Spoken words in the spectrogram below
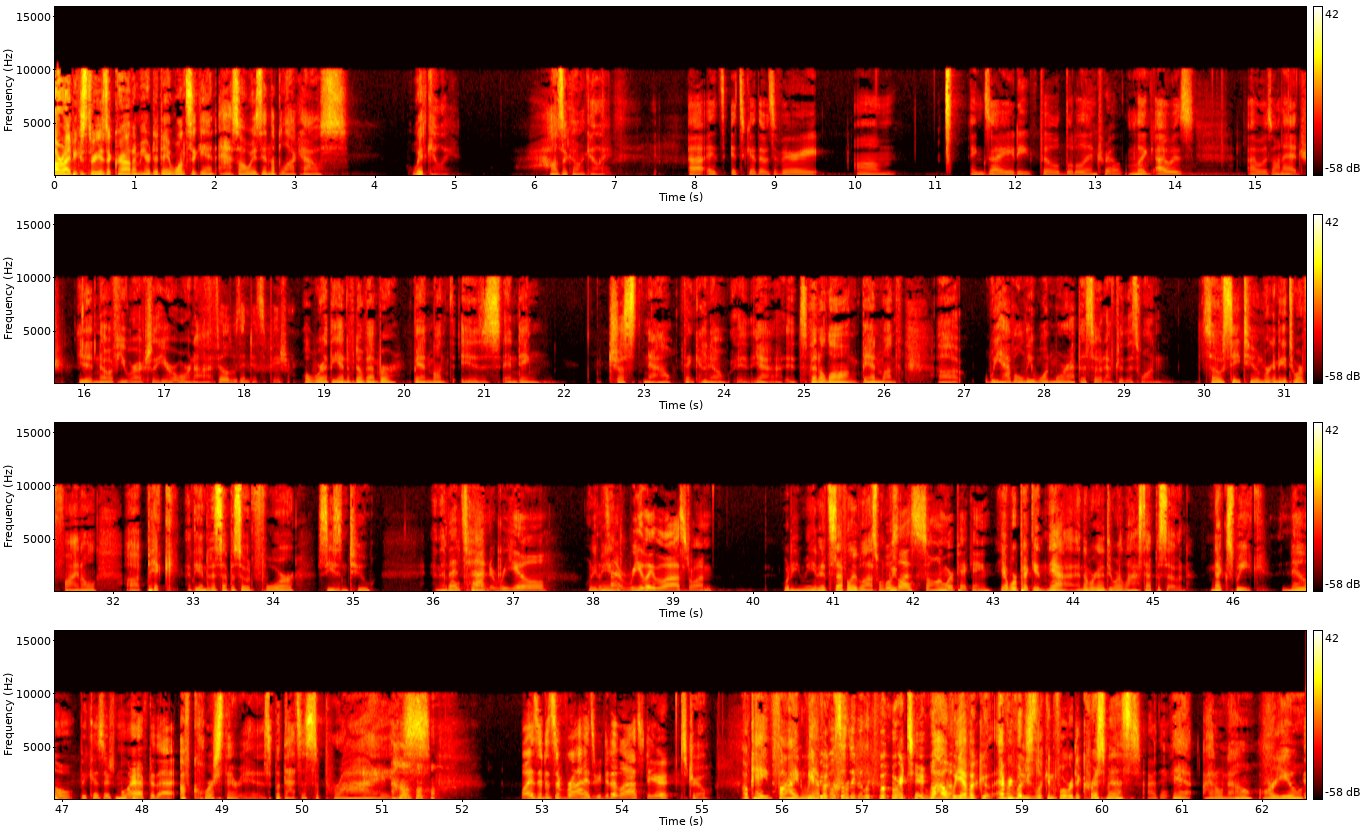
All right, because three is a crowd. I'm here today once again, as always, in the blockhouse with Kelly. How's it going, Kelly? Uh, it's it's good. That was a very um, anxiety filled little intro. Mm. Like I was, I was on edge, You didn't know if you were actually here or not. filled with anticipation. Well, we're at the end of November. Band month is ending just now. Thank God. You know, it- yeah, it's been a long band month. Uh, we have only one more episode after this one. So stay tuned. We're going to get to our final uh, pick at the end of this episode for season two. And then that's we'll talk. not real. what do you That's mean? That's not really the last one. what do you mean? It's definitely the last one. What was We- the last song we're picking? Yeah, we're picking. Yeah, and then we're going to do our last episode next week. No, because there's more after that. Of course there is, but that's a surprise. Oh. Why is it a surprise? We did it last year. It's true. Okay, fine. We Give have a cr- something to look forward to. well, we have a everybody's looking forward to Christmas. Are they? Yeah, I don't know. Are you?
